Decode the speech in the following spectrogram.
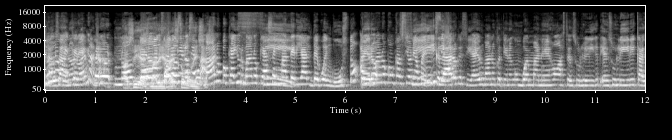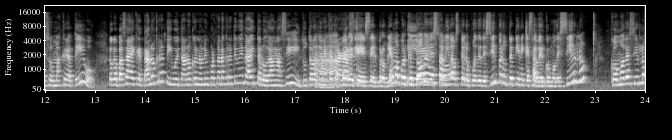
Yo o lo sea, que no, creo- no es pero no, Así es, no es los urbanos, porque hay urbanos que Sí. hacen material de buen gusto, hay Pero- urbanos con canciones Sí, claro que sí, hay urbanos que tienen un buen manejo hasta en sus, en sus líricas y son más creativos. Lo que pasa es que están los creativos y están los que no le importa la creatividad y te lo dan así, y tú te lo tienes que Ah, tragar Pero es así. que es el problema, porque todo en esta vida usted lo puede decir, pero usted tiene que saber cómo decirlo. Cómo decirlo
